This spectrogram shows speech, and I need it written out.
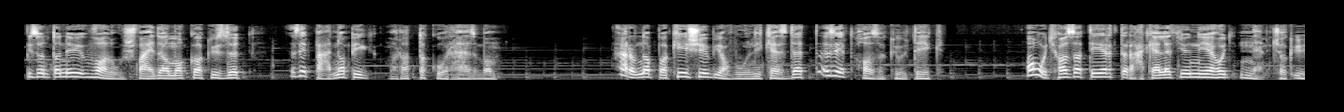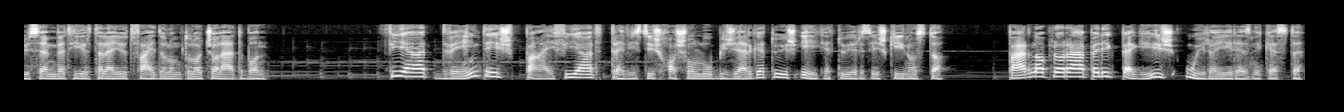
Viszont a nő valós fájdalmakkal küzdött, ezért pár napig maradt a kórházban. Három nappal később javulni kezdett, ezért hazaküldték. Ahogy hazatért, rá kellett jönnie, hogy nem csak ő szenved hirtelen jött fájdalomtól a családban. Fiát, dwayne és Pály fiát travis is hasonló bizsergető és égető érzés kínoszta. Pár napra rá pedig Peggy is újra érezni kezdte.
